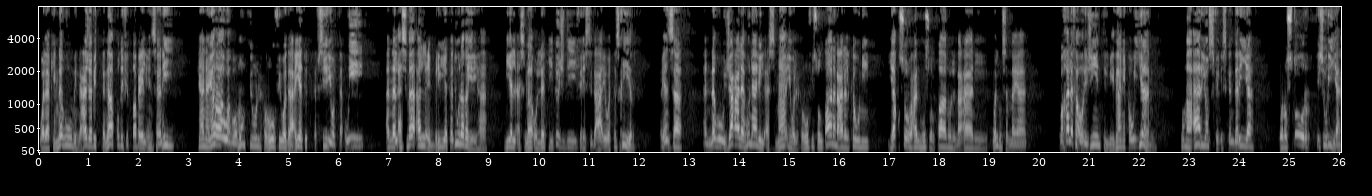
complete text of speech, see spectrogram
ولكنه من عجب التناقض في الطبع الإنساني كان يرى وهو منكر الحروف وداعية التفسير والتأويل أن الأسماء العبرية دون غيرها هي الأسماء التي تجدي في الاستدعاء والتسخير. وينسى أنه جعل هنا للأسماء والحروف سلطانا على الكون يقصر عنه سلطان المعاني والمسميات. وخلف أوريجين تلميذان قويان هما آريوس في الإسكندرية ونسطور في سوريا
